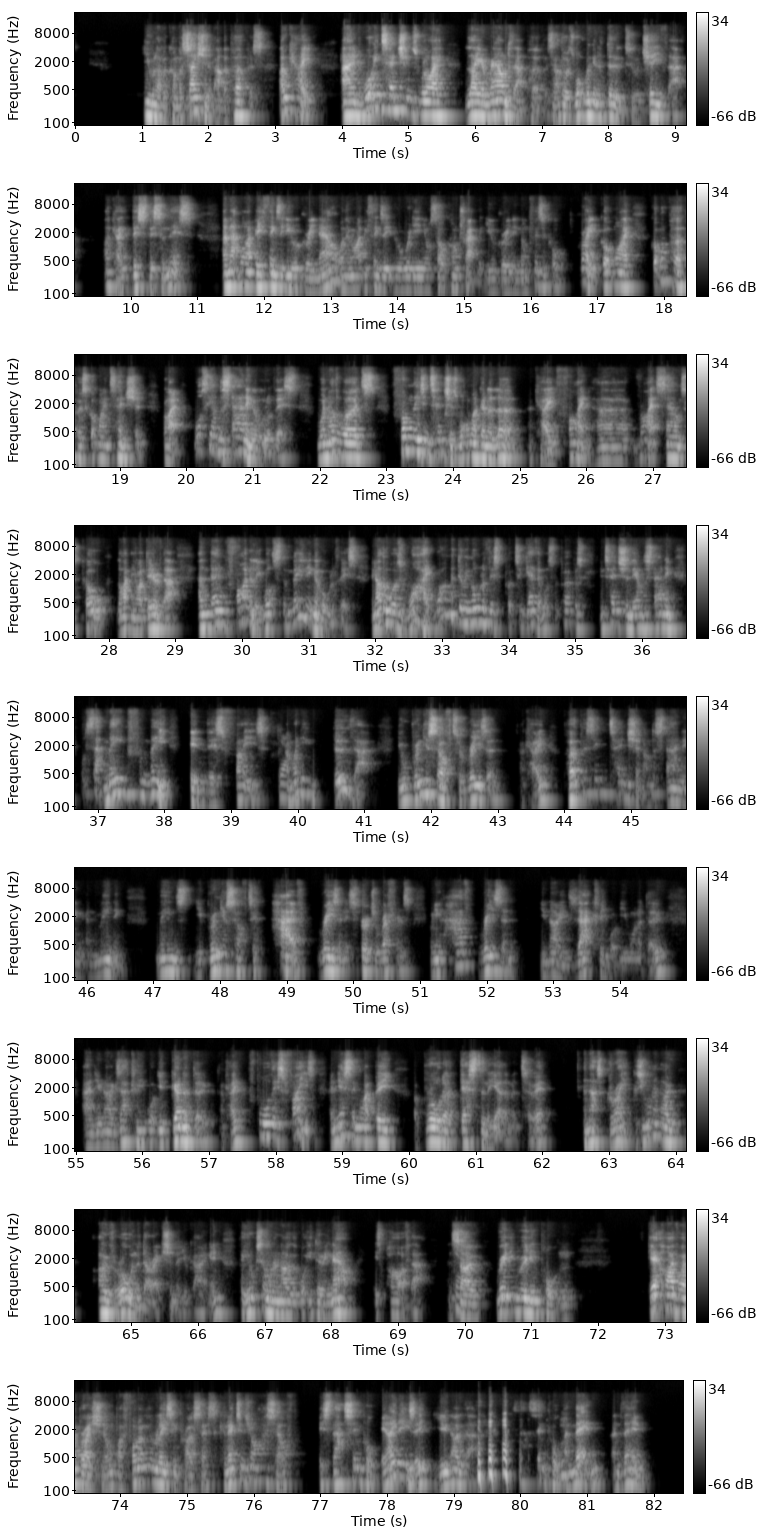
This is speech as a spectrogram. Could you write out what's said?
You will have a conversation about the purpose. Okay, and what intentions will I lay around that purpose? In other words, what we're going to do to achieve that? Okay, this, this, and this. And that might be things that you agree now, or there might be things that you're already in your soul contract that you agreed in non-physical. Great, got my got my purpose, got my intention. Right, what's the understanding of all of this? Well, in other words, from these intentions, what am I going to learn? Okay, fine. Uh, right, sounds cool. Like the idea of that. And then finally, what's the meaning of all of this? In other words, why? Why am I doing all of this put together? What's the purpose, intention, the understanding? What does that mean for me in this phase? Yeah. And when you do that, you'll bring yourself to reason. Okay, purpose, intention, understanding, and meaning means you bring yourself to have reason. It's spiritual reference When you have reason, you know exactly what you want to do and you know exactly what you're going to do, okay, for this phase. And yes, there might be a broader destiny element to it. And that's great because you want to know overall in the direction that you're going in, but you also want to know that what you're doing now is part of that. And yeah. so, really, really important. Get high vibrational by following the releasing process, connecting to your higher self. It's that simple. It ain't easy, you know that. it's that simple. And then, and then,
